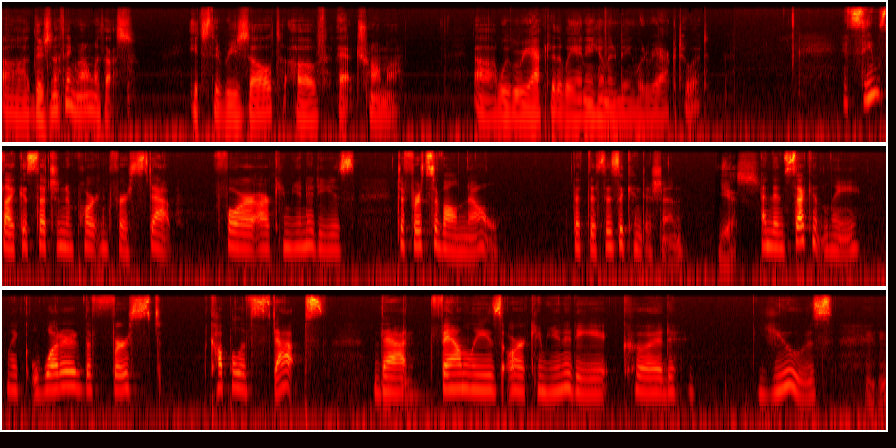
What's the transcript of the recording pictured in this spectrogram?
Uh, there's nothing wrong with us. It's the result of that trauma. Uh, we react to the way any human being would react to it. It seems like it's such an important first step for our communities to first of all know that this is a condition. Yes. And then secondly, like what are the first couple of steps that mm -hmm families or a community could use mm-hmm.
